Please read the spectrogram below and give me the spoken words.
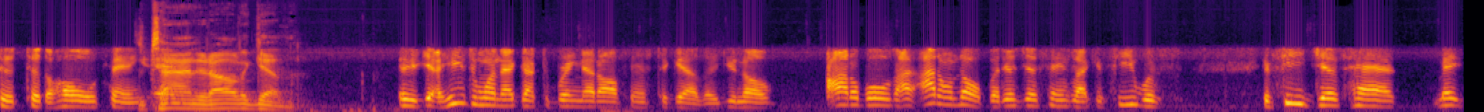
to, to the whole thing. Tying it all together. Yeah, he's the one that got to bring that offense together. You know, audibles. I, I don't know, but it just seems like if he was, if he just had made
